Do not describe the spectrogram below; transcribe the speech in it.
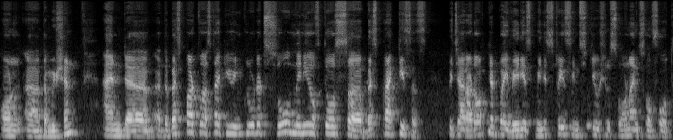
on uh, the mission. And uh, the best part was that you included so many of those uh, best practices which are adopted by various ministries, institutions, so on and so forth.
